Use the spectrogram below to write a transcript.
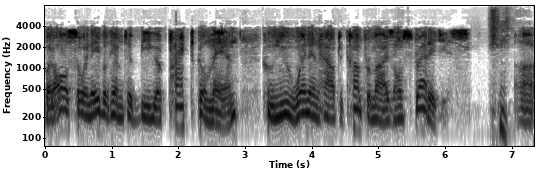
but also enabled him to be a practical man who knew when and how to compromise on strategies. uh,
